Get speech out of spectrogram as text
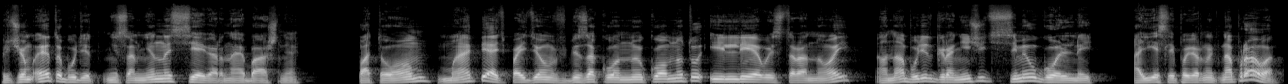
причем это будет, несомненно, северная башня. Потом мы опять пойдем в беззаконную комнату, и левой стороной она будет граничить с семиугольной, а если повернуть направо,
